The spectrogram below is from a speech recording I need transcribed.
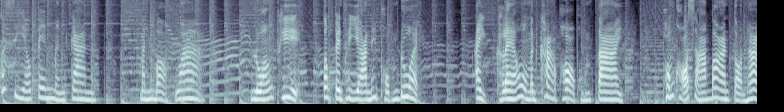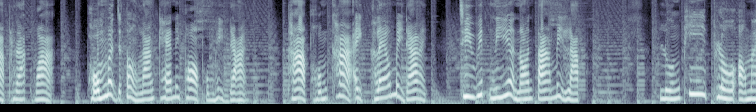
ก็เสียวเป็นเหมือนกัน มันบอกว่า หลวงพี่ต้องเป็นพยานให้ผมด้วย ไอ้แคล้วมันฆ่าพ่อผมตาย ผมขอสาบานต่อหน้าพระว่า ผมจะต้องล้างแค้นให้พ่อผมให้ได้ ถ้าผมฆ่าไอ้แคล้วไม่ได้ ชีวิตนี้นอนตาไม่หลับ หลวงพี่โผล่ออกมา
